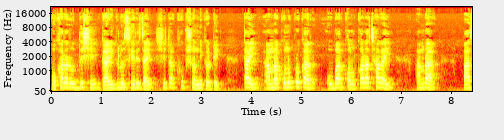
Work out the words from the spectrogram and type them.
পোখারার উদ্দেশ্যে গাড়িগুলো ছেড়ে যায়, সেটা খুব সন্নিকটে। তাই আমরা কোনো প্রকার উবার কল করা ছাড়াই আমরা পাঁচ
